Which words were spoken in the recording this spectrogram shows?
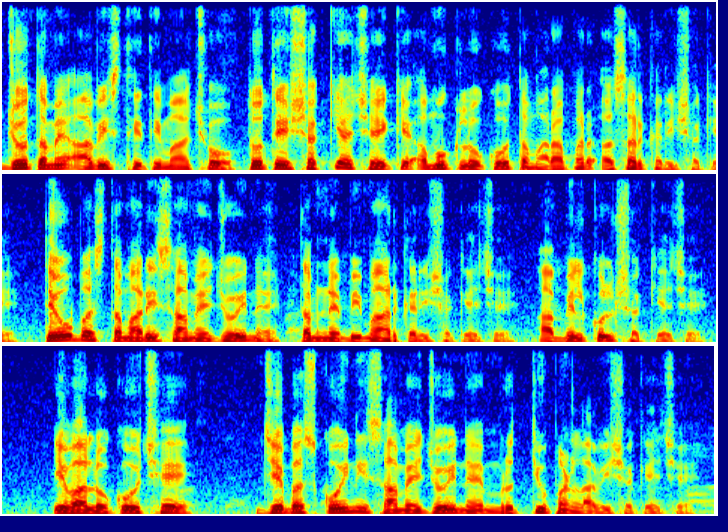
જો તમે આવી સ્થિતિમાં છો, તો તે શક્ય છે કે અમુક લોકો તમારા પર અસર કરી શકે. તેઓ બસ તમારી સામે જોઈને તમને બીમાર કરી શકે છે. આ બિલકુલ શક્ય છે. એવા લોકો છે, જે બસ કોઈની સામે જોઈને મૃત્યુ પણ લાવી શકે છે.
